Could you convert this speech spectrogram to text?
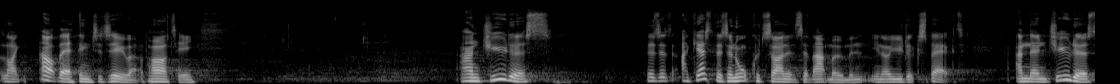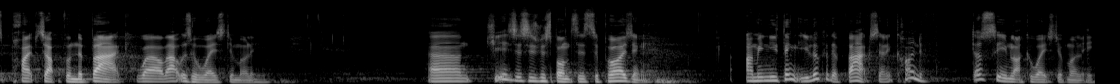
like out there thing to do at a party. And Judas there's a, I guess there's an awkward silence at that moment, you know, you'd expect. And then Judas pipes up from the back, well, that was a waste of money. And Jesus' response is surprising. I mean, you think, you look at the facts, and it kind of does seem like a waste of money.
